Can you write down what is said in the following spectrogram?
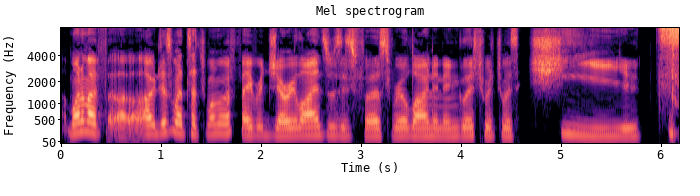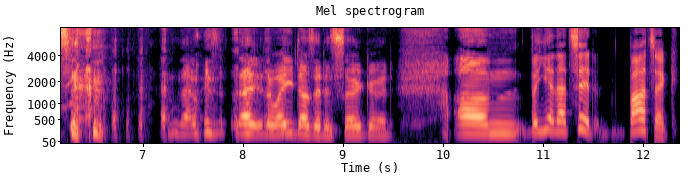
One of my, uh, I just want to touch. One of my favorite Jerry lines was his first real line in English, which was "sheets." that was that, the way he does it is so good. Um, but yeah, that's it. Bartek,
